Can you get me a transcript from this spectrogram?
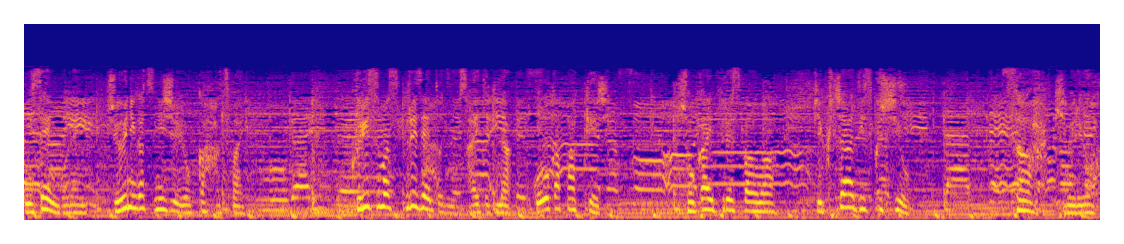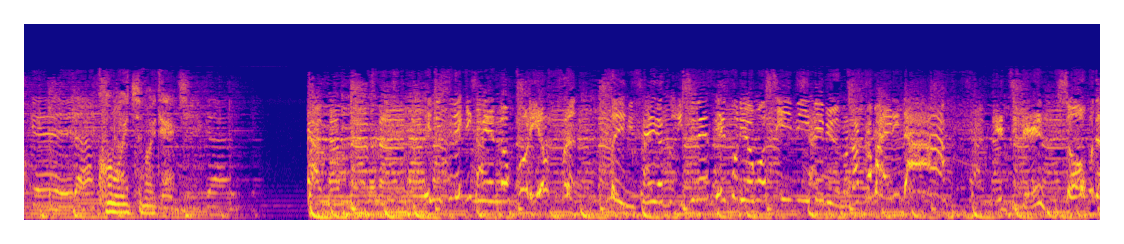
2005年12月24日発売。クリスマスプレゼントにも最適な豪華パッケージ。初回プレス版はピクチャーディスク仕様。さあ決めるよ。この1枚で。テニス歴2年のポリオスついに声楽1年生トリオも CD デビューの仲間入りだ越前勝負だ。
